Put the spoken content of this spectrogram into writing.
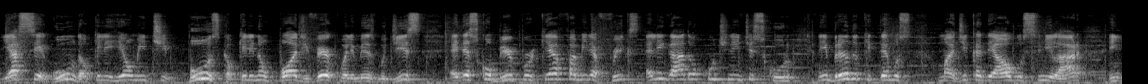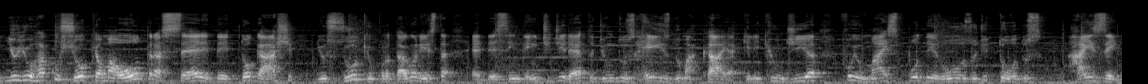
E a segunda, o que ele realmente busca, o que ele não pode ver como ele mesmo diz. É descobrir por que a família Freaks é ligada ao continente escuro. Lembrando que temos uma dica de algo similar em Yu Yu Hakusho. Que é uma outra série de Togashi. Yusuke, o protagonista, é descendente direto de um dos reis do Makai. Aquele que um dia foi o mais poderoso de todos, Raizen.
